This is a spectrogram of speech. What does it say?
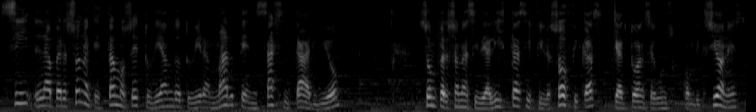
Si la persona que estamos estudiando tuviera Marte en Sagitario, son personas idealistas y filosóficas que actúan según sus convicciones,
